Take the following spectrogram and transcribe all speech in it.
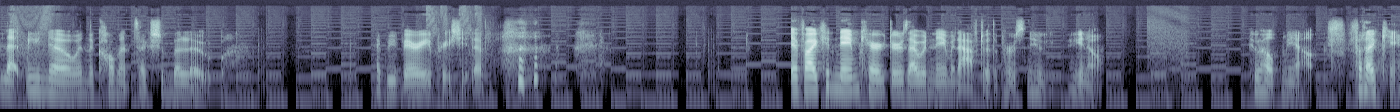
Let me know in the comment section below. I'd be very appreciative. if I could name characters, I would name it after the person who, you know, who helped me out, but I can't.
